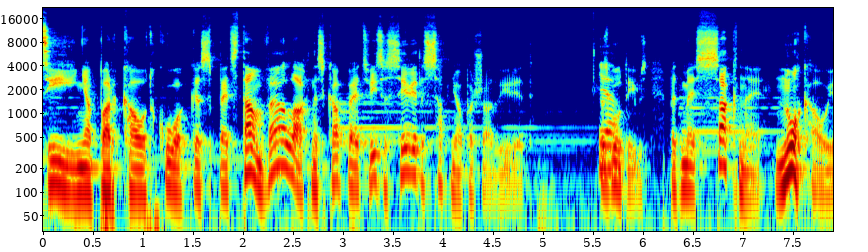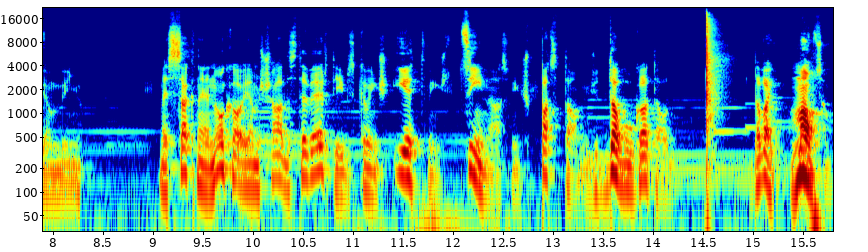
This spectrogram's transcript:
cīņa par kaut ko, kas pēc tam vēlāk, nes kāpēc visas sievietes sapņo par šādu vīrieti. Tas Jā. būtības. Bet mēs saknē nokaujam viņu. Mēs saknē nokaujam šādas te vērtības, ka viņš iet, viņš cīnās, viņš pats tā, viņš dabū gatavu. Davai, maucam!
